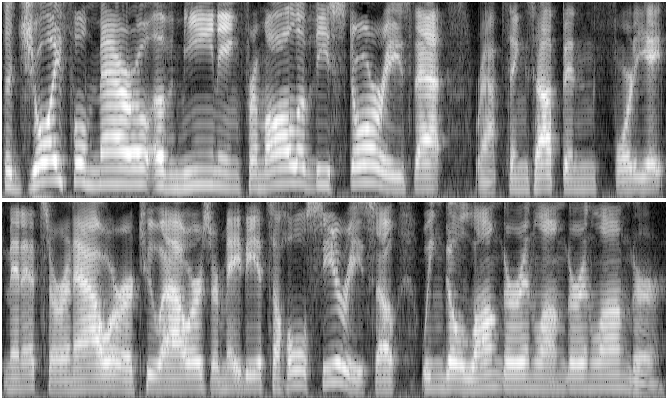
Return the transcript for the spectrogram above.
the joyful marrow of meaning from all of these stories that wrap things up in 48 minutes or an hour or two hours, or maybe it's a whole series, so we can go longer and longer and longer.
